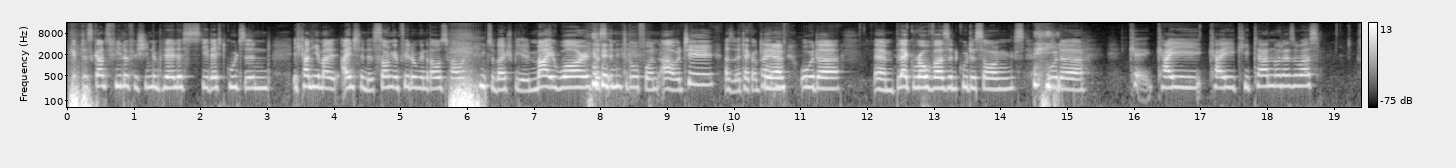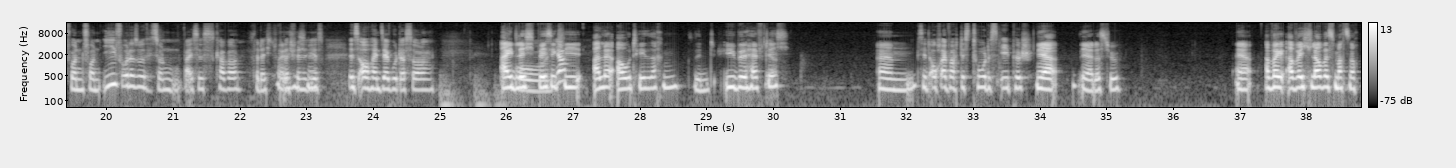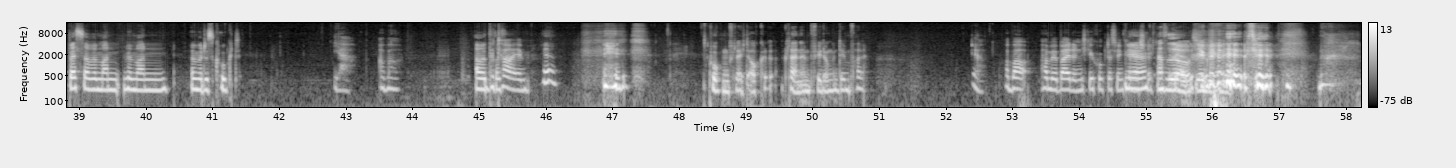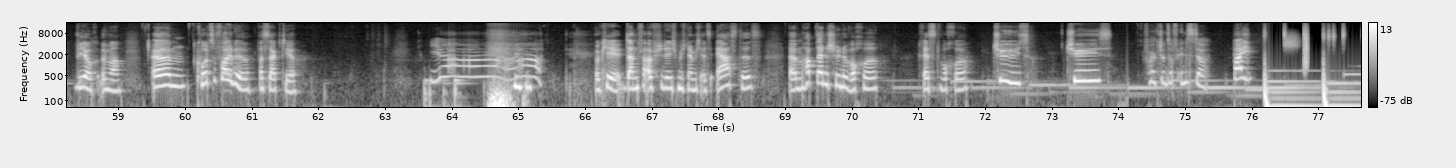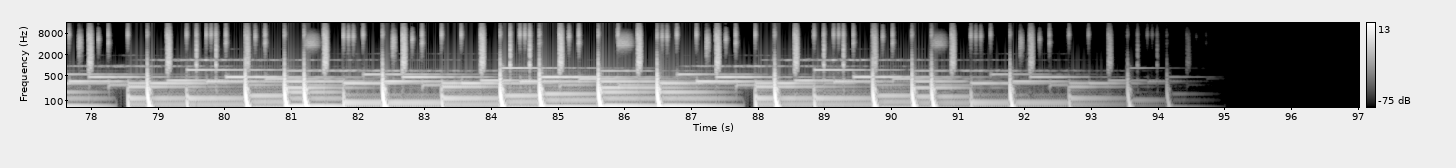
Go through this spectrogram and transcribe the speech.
gibt es ganz viele verschiedene Playlists, die recht gut sind. Ich kann hier mal einzelne Song-Empfehlungen raushauen. Zum Beispiel My War, das Intro von AOT, also Attack on Titan. Ja. Oder ähm, Black Rover sind gute Songs. Oder Kai, Kai Kitan oder sowas. Von, von Eve oder so. So ein weißes Cover. Vielleicht, Weiß vielleicht ich findet ihr es. Ist auch ein sehr guter Song. Eigentlich, Und basically, alle AOT-Sachen sind übel heftig. Ähm, Sind auch einfach des Todes episch. ja, ja, das ist true. Ja, aber, aber ich glaube, es macht es noch besser, wenn man, wenn man, wenn man das guckt. Ja, aber Aber the time. ja. Gucken vielleicht auch kleine Empfehlungen in dem Fall. Aber haben wir beide nicht geguckt, deswegen können Ja. wir schlecht. Achso, Ja, ja. Wie auch immer. Ähm, kurze Folge. Was sagt ihr? Ja! Okay, dann verabschiede ich mich nämlich als erstes. Ähm, habt eine schöne Woche. Restwoche. Tschüss. Tschüss. Folgt uns auf Insta. Bye.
